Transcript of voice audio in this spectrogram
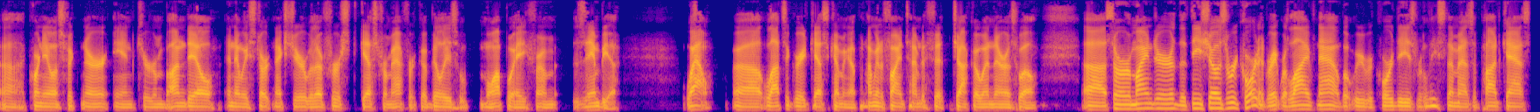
uh, Cornelius Fichtner, and Kiron Bondale. And then we start next year with our first guest from Africa, Billy Mwapwe from Zambia. Wow. Uh, lots of great guests coming up, and I'm going to find time to fit Jocko in there as well. Uh, so a reminder that these shows are recorded, right? We're live now, but we record these, release them as a podcast.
